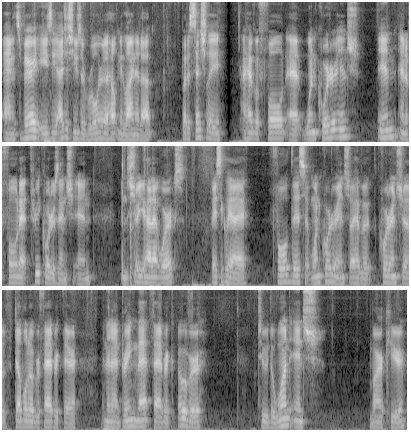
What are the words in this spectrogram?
And it's very easy. I just use a ruler to help me line it up. But essentially, I have a fold at one quarter inch in and a fold at three quarters inch in. And to show you how that works, basically I fold this at one quarter inch, so I have a quarter inch of doubled over fabric there, and then I bring that fabric over to the one inch mark here,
